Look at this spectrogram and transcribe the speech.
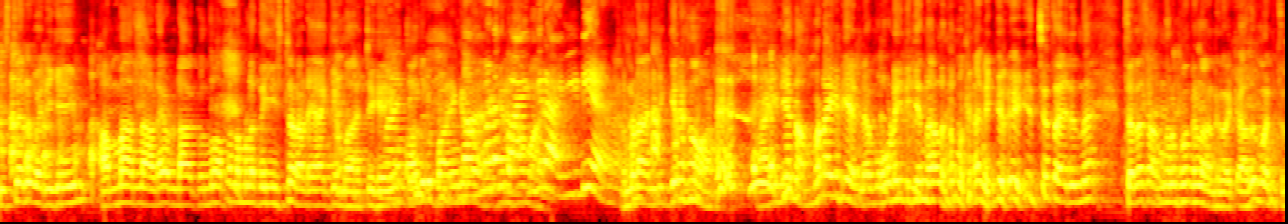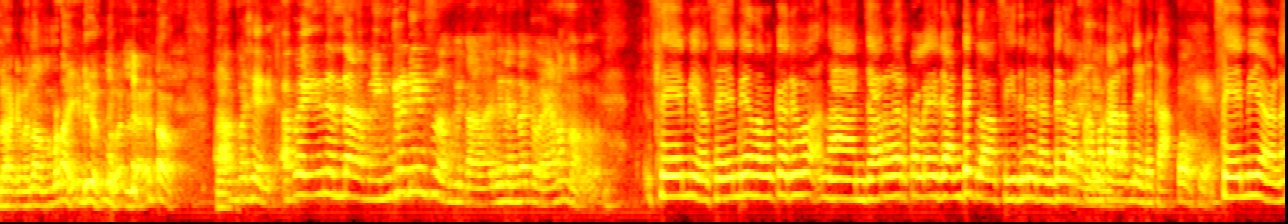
ഈസ്റ്റർ വരികയും അമ്മ അന്ന് അട ഉണ്ടാക്കുന്നു. അപ്പൊ നമ്മളത് ഈസ്റ്റർ അടയാക്കി മാറ്റുകയും അതൊരു ഭയങ്കര നമ്മുടെ അനുഗ്രഹമാണ്. ഐഡിയ നമ്മുടെ അനുഗ്രഹമാണ്. ഐഡിയ നമ്മുടെ ഐഡിയ അല്ല. മോളെ ഇരിക്കുന്ന ആൾ നമുക്ക് അനുഗ്രഹിച്ച് തരുന്ന ചില സന്ദർഭങ്ങളാണ് ഇതൊക്കെ. അത് മനസ്സിലാക്കണം. നമ്മുടെ ഐഡിയ ഒന്നുമല്ല കേട്ടോ. അപ്പൊ ശരി. അപ്പൊ ഇതിനെന്താണ്? ഇൻഗ്രീഡിയൻസ് നമുക്ക് കാണാം. ഇതിന് എന്തൊക്കെ വേണം എന്നുള്ളത്. സേമിയ സേമിയ നമുക്കൊരു അഞ്ചാറ് പേർക്കുള്ള രണ്ട് ഗ്ലാസ് ഇതിന് രണ്ട് ഗ്ലാസ് നമുക്ക് അളന്നെടുക്കാം. സേമിയ ആണ്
